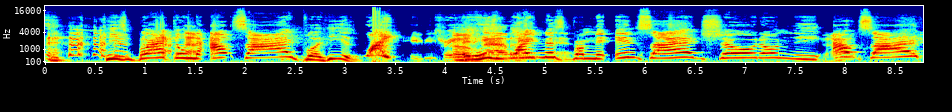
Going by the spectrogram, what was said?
he's black on the outside, but he is white. He betrayed And his his family. whiteness and- from the inside showed on the uh-huh. outside,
